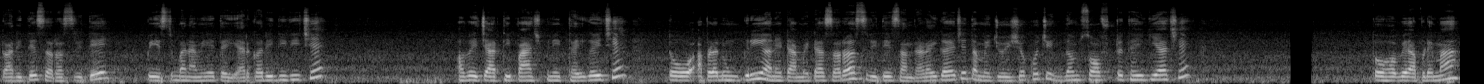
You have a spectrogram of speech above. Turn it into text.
તો આ રીતે સરસ રીતે પેસ્ટ બનાવીને તૈયાર કરી દીધી છે. હવે ચારથી પાંચ મિનિટ થઈ ગઈ છે. તો આપણા ડુંગળી અને ટામેટાં સરસ રીતે સંધાળાઈ ગયા છે. તમે જોઈ શકો છો એકદમ સોફ્ટ થઈ ગયા છે. તો હવે આપણે એમાં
